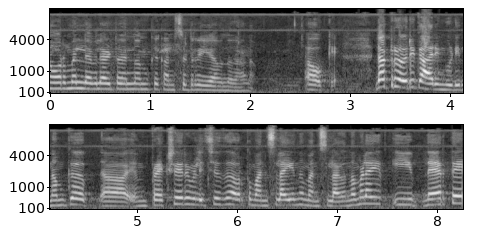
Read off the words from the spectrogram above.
നോർമൽ ലെവലായിട്ട് തന്നെ നമുക്ക് കൺസിഡർ ചെയ്യാവുന്നതാണ്. ഓക്കെ. ഡോക്ടർ ഒരു കാര്യം കൂടി. നമുക്ക് പ്രേക്ഷകർ വിളിച്ചത് അവർക്ക് മനസ്സിലായി എന്ന് മനസ്സിലാകും. നമ്മൾ ഈ നേരത്തെ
